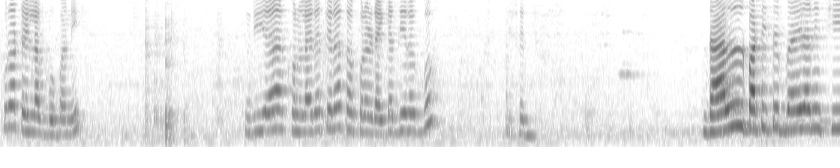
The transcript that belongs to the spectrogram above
পুরাটাই লাগবো পানি। দিয়া এখন লাইরা চেরা, তারপরে ডাইকা দিয়ে রাখব। ডাল বাটিতে বাইরা নিচ্ছি,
